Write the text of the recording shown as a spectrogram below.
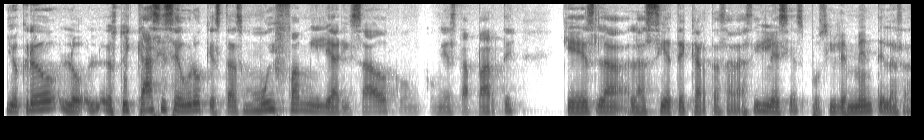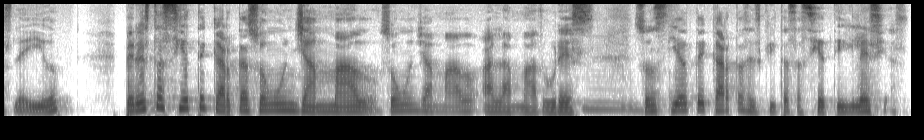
Yo creo, lo, estoy casi seguro que estás muy familiarizado con, esta parte, que es las siete cartas a las iglesias, posiblemente las has leído, pero estas siete cartas son un llamado, son un llamado a la madurez. Mm. Son siete cartas escritas a siete iglesias.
